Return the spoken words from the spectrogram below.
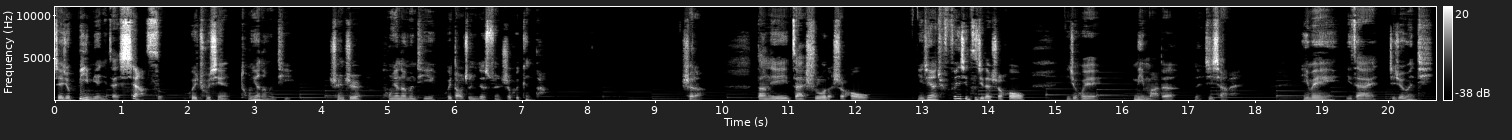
这也就避免你在下次会出现同样的问题，甚至同样的问题会导致你的损失会更大。是的，当你在失落的时候，你这样去分析自己的时候，你就会立马的冷静下来，因为你在解决问题，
